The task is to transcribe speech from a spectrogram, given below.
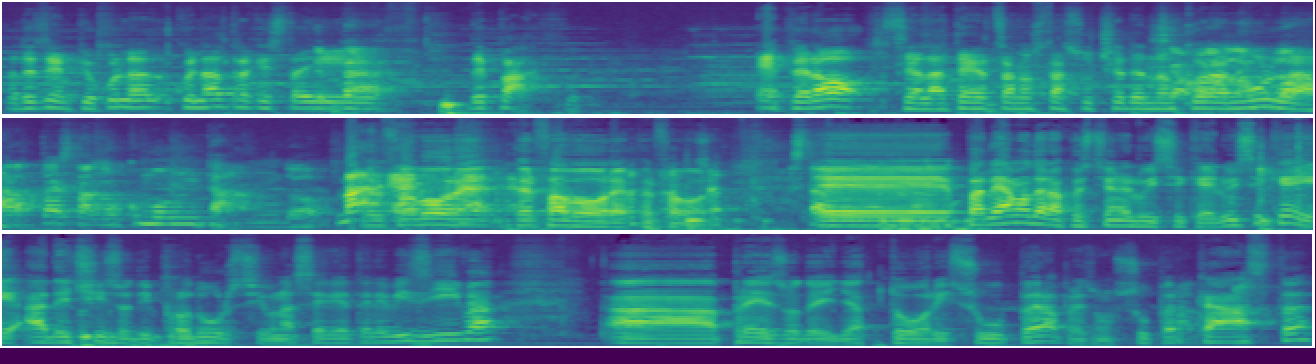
Ad esempio, quella- quell'altra che stai. The Path. The Path. E però, se alla terza non sta succedendo Siamo ancora nulla. quarta e stanno montando. Ma Per favore, per favore, per favore. Eh, parliamo della questione Louis C.K. Louis C.K. ha deciso di prodursi una serie televisiva, ha preso degli attori super, ha preso un super cast,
